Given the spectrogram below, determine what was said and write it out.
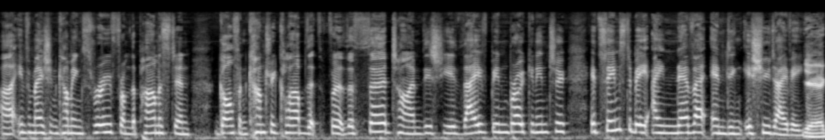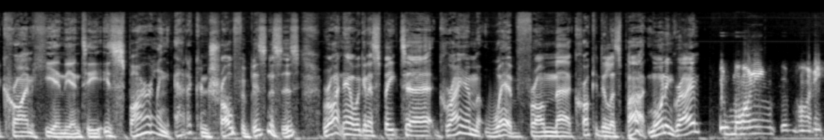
Uh, information coming through from the Palmerston Golf and Country Club that for the third time this year they've been broken into. It seems to be a never-ending issue, Davey. Yeah, crime here in the NT is spiralling out of control for businesses. Right now, we're going to speak to Graham Webb from uh, Crocodilus Park. Morning, Graham. Good morning. Good morning.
